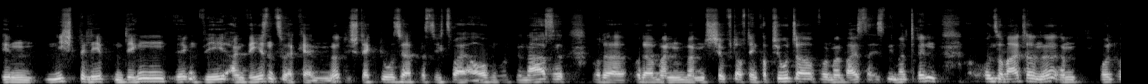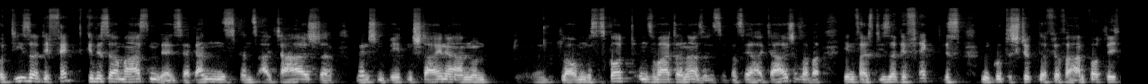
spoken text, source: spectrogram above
in nicht belebten Dingen irgendwie ein Wesen zu erkennen. Ne? Die Steckdose hat plötzlich zwei Augen und eine Nase oder, oder man, man schimpft auf den Computer, obwohl man weiß, da ist niemand drin und so weiter. Ne? Ähm, und, und dieser Defekt gewissermaßen, der ist ja ganz, ganz archaisch. Da Menschen beten Steine an und glauben, das ist Gott und so weiter. Ne? Also das ist etwas sehr Archaisches, aber jedenfalls dieser Defekt ist ein gutes Stück dafür verantwortlich,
